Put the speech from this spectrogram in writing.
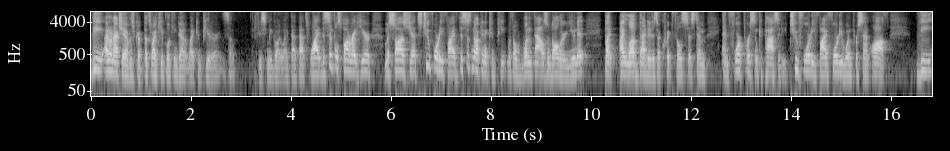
The I don't actually have a script. That's why I keep looking down at my computer. So if you see me going like that, that's why. The simple spa right here, Massage Jets 245. This is not going to compete with a $1,000 unit but I love that it is a quick fill system and four person capacity, 245, 41% off. The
